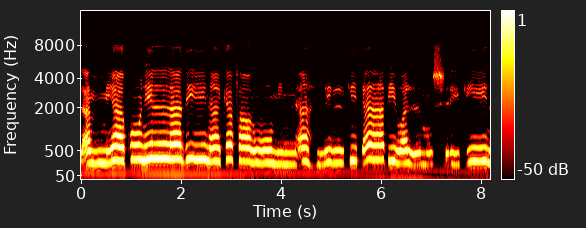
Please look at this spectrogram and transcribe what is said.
لم يكن الذين كفروا من أهل الكتاب والمشركين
